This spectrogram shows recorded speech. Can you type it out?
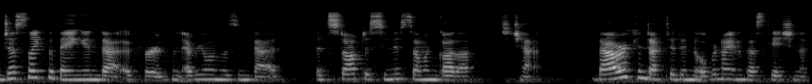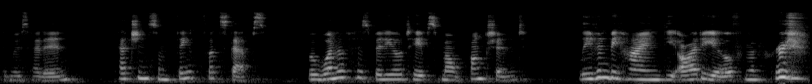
just like the banging that occurred when everyone was in bed, but stopped as soon as someone got up to check. Bauer conducted an overnight investigation at the Moosehead Inn, catching some faint footsteps, but one of his videotapes malfunctioned, leaving behind the audio from a pre-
